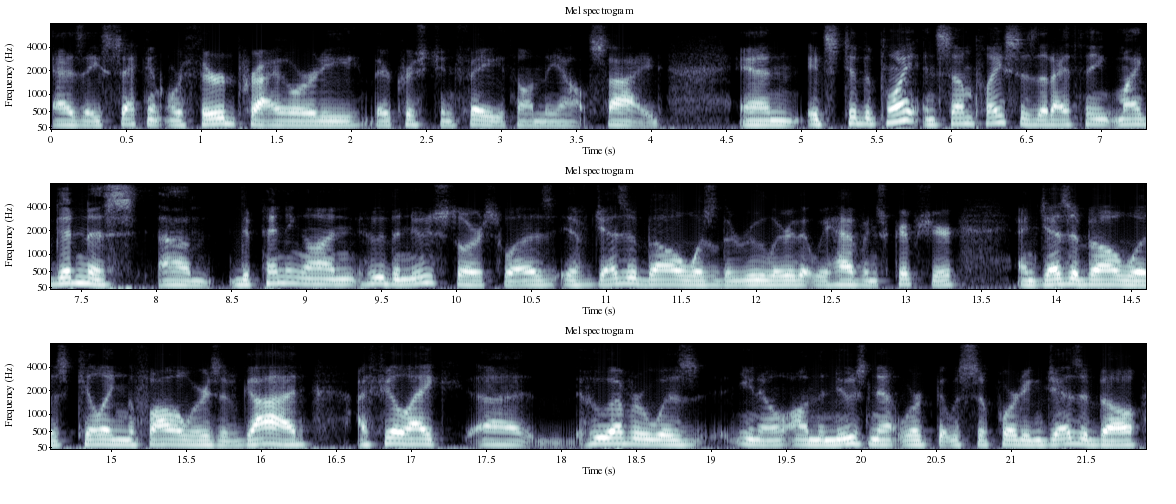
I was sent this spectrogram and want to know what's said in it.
as a second or third priority, their Christian faith on the outside. And it's to the point in some places that I think, my goodness, um, depending on who the news source was, if Jezebel was the ruler that we have in Scripture and Jezebel was killing the followers of God, I feel like uh, whoever was, you know, on the news network that was supporting Jezebel,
